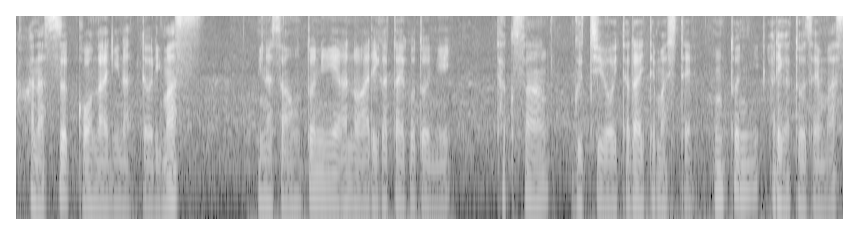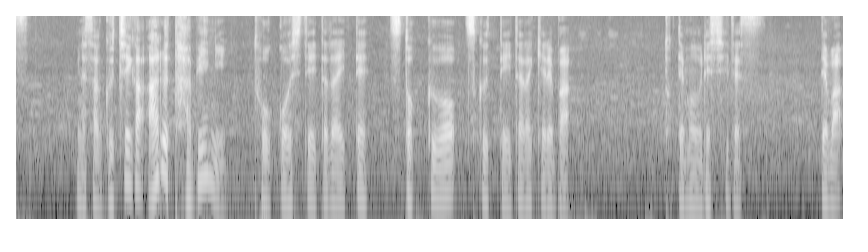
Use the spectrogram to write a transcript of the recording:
話すコーナーになっております。皆さん本当にあのありがたいことにたくさん愚痴をいただいてまして本当にありがとうございます。皆さん愚痴があるたびに投稿していただいてストックを作っていただければとても嬉しいです。では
